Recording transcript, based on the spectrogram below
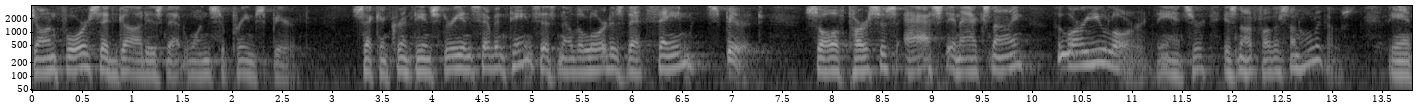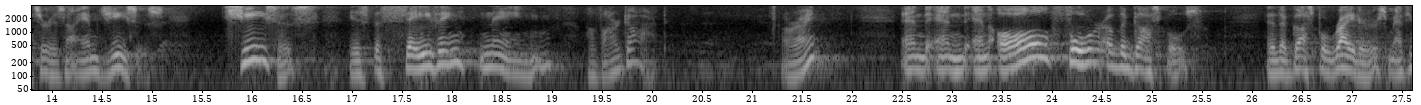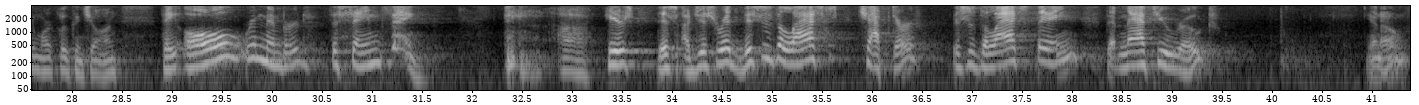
John 4 said God is that one supreme spirit. 2 Corinthians 3 and 17 says, Now the Lord is that same spirit. Saul of Tarsus asked in Acts 9, Who are you, Lord? The answer is not Father, Son, Holy Ghost. The answer is, I am Jesus. Jesus is the saving name of our God. All right? And, and, and all four of the Gospels, the Gospel writers, Matthew, Mark, Luke, and John, they all remembered the same thing. uh, here's this, I just read, this is the last chapter. This is the last thing that Matthew wrote. You know,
